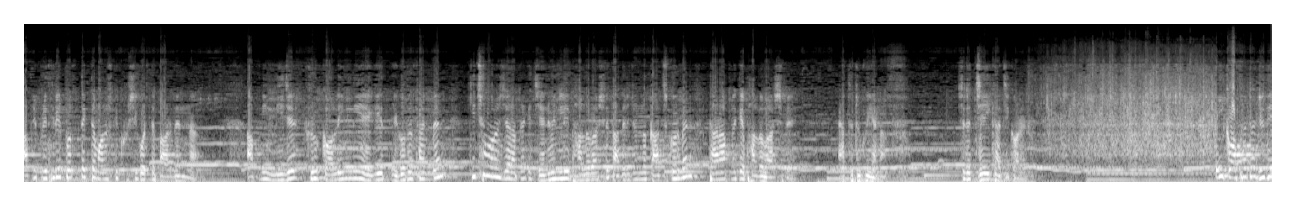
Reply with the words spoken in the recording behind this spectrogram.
আপনি পৃথিবীর প্রত্যেকটা মানুষকে খুশি করতে পারবেন না। আপনি নিজের ট্রু কলিং নিয়ে এগিয়ে, এগোতে থাকবেন। কিছু মানুষ যারা আপনাকে জেনুইনলি ভালোবাসে, তাদের জন্য কাজ করবেন, তারা আপনাকে ভালোবাসবে। এতটুকুই এনাফ সেটা যেই কাজই করেন। এই কথাটা যদি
